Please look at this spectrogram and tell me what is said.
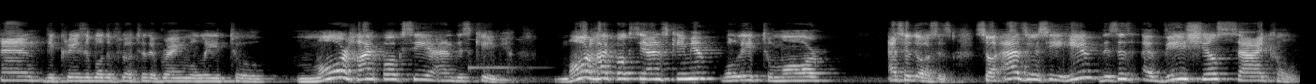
And decreased blood flow to the brain will lead to more hypoxia and ischemia. More hypoxia and ischemia will lead to more acidosis. So as you see here, this is a vicious cycle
